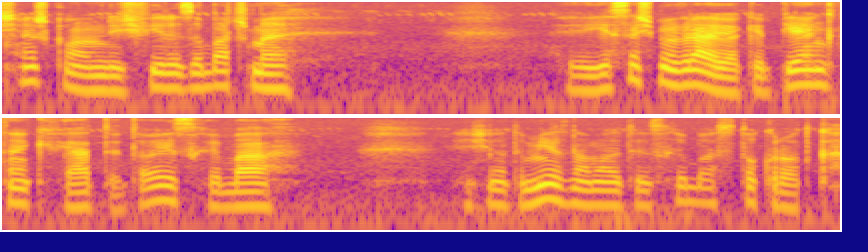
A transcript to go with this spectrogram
Śnieżką mnie świry. Zobaczmy. E, Jesteśmy w raju. Jakie piękne kwiaty. To jest chyba, się na tym nie znam, ale to jest chyba stokrotka.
